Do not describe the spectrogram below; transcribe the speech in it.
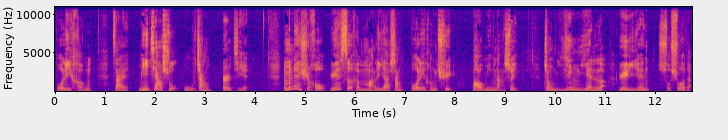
伯利恒。在弥迦书五章二节，那么那时候约瑟和玛利亚上伯利恒去报名纳税，正应验了预言所说的。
